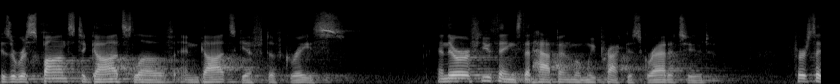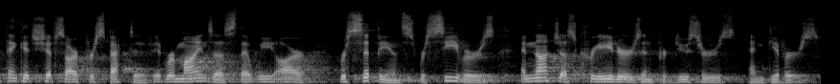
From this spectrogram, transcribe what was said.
is a response to God's love and God's gift of grace. And there are a few things that happen when we practice gratitude. First, I think it shifts our perspective. It reminds us that we are recipients, receivers, and not just creators and producers and givers.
